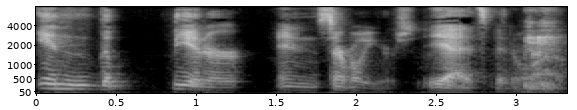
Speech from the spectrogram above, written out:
in the theater in several years. Yeah, it's been a while.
